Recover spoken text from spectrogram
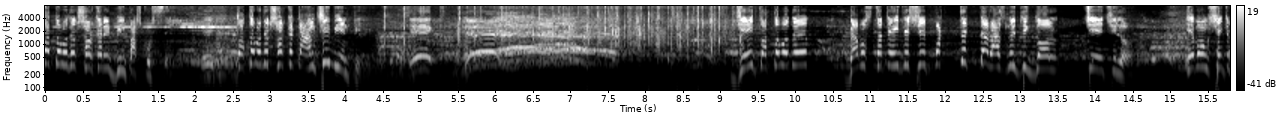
তত্ত্বাবধায়ক সরকারের বিল পাশ করছে। তত্ত্বাবধায়ক সরকারটা আনছেই বিএনপি যেই তত্ত্বাবধায়ক ব্যবস্থাটা এই দেশের প্রত্যেকটা রাজনৈতিক দল চেয়েছিল এবং সেটা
